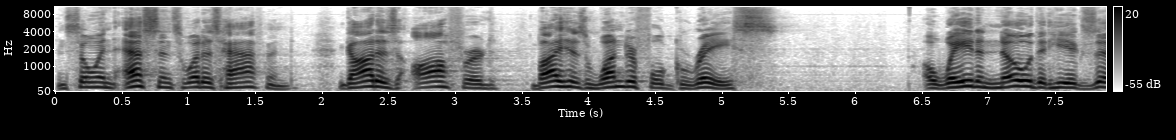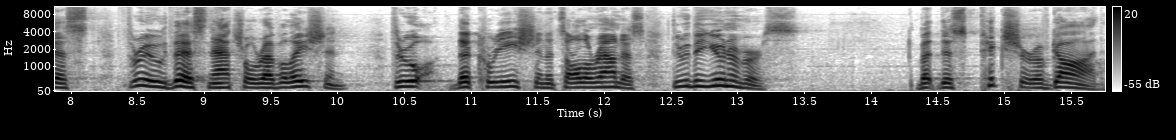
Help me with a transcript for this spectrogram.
And so, in essence, what has happened? God has offered, by his wonderful grace, a way to know that he exists through this natural revelation, through the creation that's all around us, through the universe. But this picture of God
